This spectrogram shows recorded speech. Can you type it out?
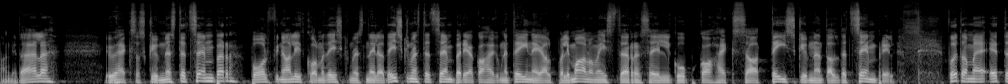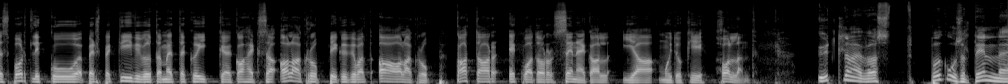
pange tähele üheksas, kümnes detsember, poolfinaalid kolmeteistkümnes, neljateistkümnes detsember ja kahekümne teine jalgpalli maailmameister selgub kaheksateistkümnendal detsembril. võtame ette sportliku perspektiivi, võtame ette kõik kaheksa alagruppi, kõigepealt A-alagrupp Katar, Ecuador, Senegal ja muidugi Holland. ütleme vast põgusalt enne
